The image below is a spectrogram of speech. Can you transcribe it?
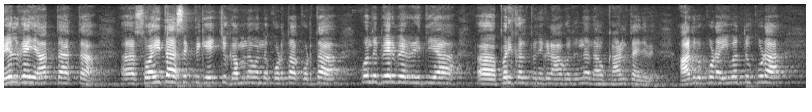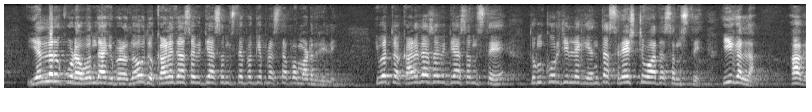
ಮೇಲ್ಗೈ ಆಗ್ತಾ ಆಗ್ತಾ ಸ್ವಹಿತಾಸಕ್ತಿಗೆ ಹೆಚ್ಚು ಗಮನವನ್ನು ಕೊಡ್ತಾ ಕೊಡ್ತಾ ಒಂದು ಬೇರೆ ಬೇರೆ ರೀತಿಯ ಪರಿಕಲ್ಪನೆಗಳಾಗೋದನ್ನು ನಾವು ಕಾಣ್ತಾ ಇದ್ದೇವೆ. ಆದರೂ ಕೂಡ ಇವತ್ತು ಕೂಡ ಎಲ್ಲರೂ ಕೂಡ ಒಂದಾಗಿ ಬೆಳೆದು, ಹೌದು, ಕಾಳಿದಾಸ ವಿದ್ಯಾಸಂಸ್ಥೆ ಬಗ್ಗೆ ಪ್ರಸ್ತಾಪ ಮಾಡಿದ್ರಿ ಇಲ್ಲಿ. ಇವತ್ತು ಕಾಳಿದಾಸ ವಿದ್ಯಾಸಂಸ್ಥೆ ತುಮಕೂರು ಜಿಲ್ಲೆಗೆ ಎಂಥ ಶ್ರೇಷ್ಠವಾದ ಸಂಸ್ಥೆ? ಈಗಲ್ಲ. ಆಗ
